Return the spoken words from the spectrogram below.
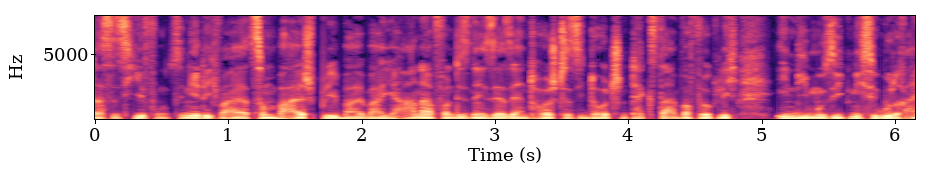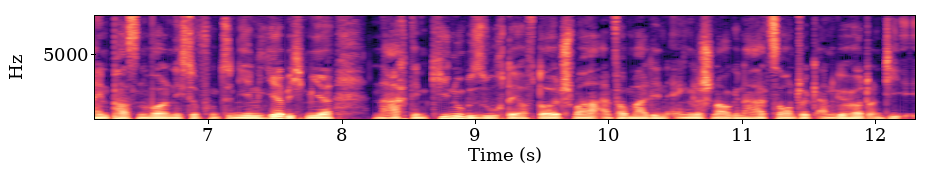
dass es hier funktioniert. Ich war ja zum Beispiel bei Vajana von Disney sehr, sehr enttäuscht, dass die deutschen Texte einfach wirklich in die Musik nicht so gut reinpassen wollen, nicht so funktionieren. Hier habe ich mir nach dem Kinobesuch, der auf Deutsch war, einfach mal den englischen Original-Soundtrack angehört und die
